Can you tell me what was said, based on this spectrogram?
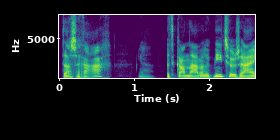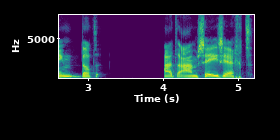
dat is raar. Ja. Het kan namelijk niet zo zijn dat het AMC zegt...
